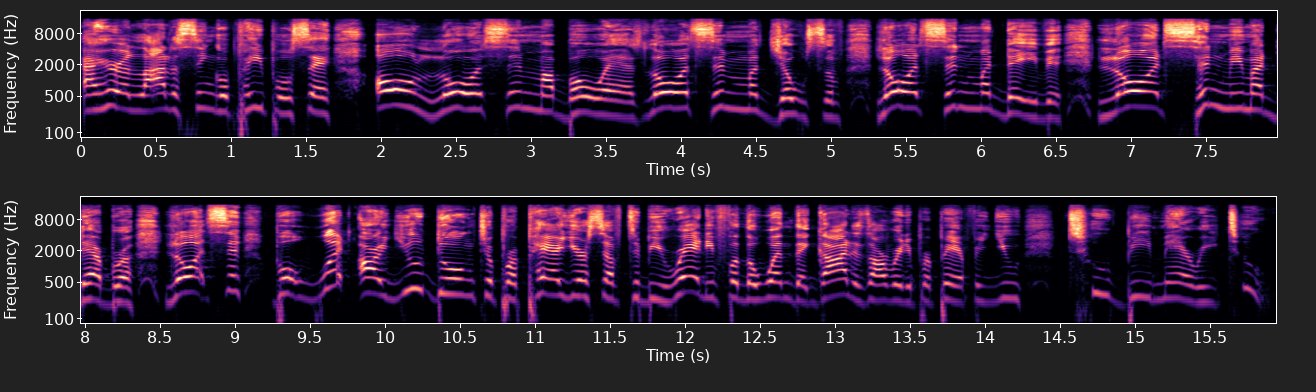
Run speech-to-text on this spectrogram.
I hear a lot of single people say, Oh Lord, send my Boaz. Lord, send my Joseph. Lord, send my David. Lord, send me my Deborah. Lord, send. But what are you doing to prepare yourself to be ready for the one that God has already prepared for you to be married to?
